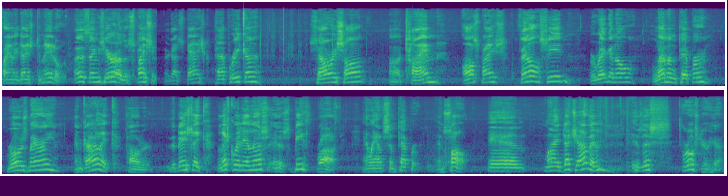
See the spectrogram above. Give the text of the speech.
finely diced tomatoes. Other things here are the spices. I got Spanish paprika, celery salt, uh, thyme, allspice, fennel seed, oregano, lemon pepper, rosemary, and garlic powder. The basic liquid in this is beef broth, and we have some pepper and salt. And my Dutch oven is this roaster here.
